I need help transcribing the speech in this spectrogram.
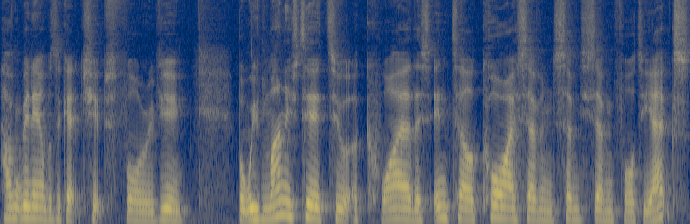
haven't been able to get chips for review. But we've managed here to acquire this Intel Core i7 7740X,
